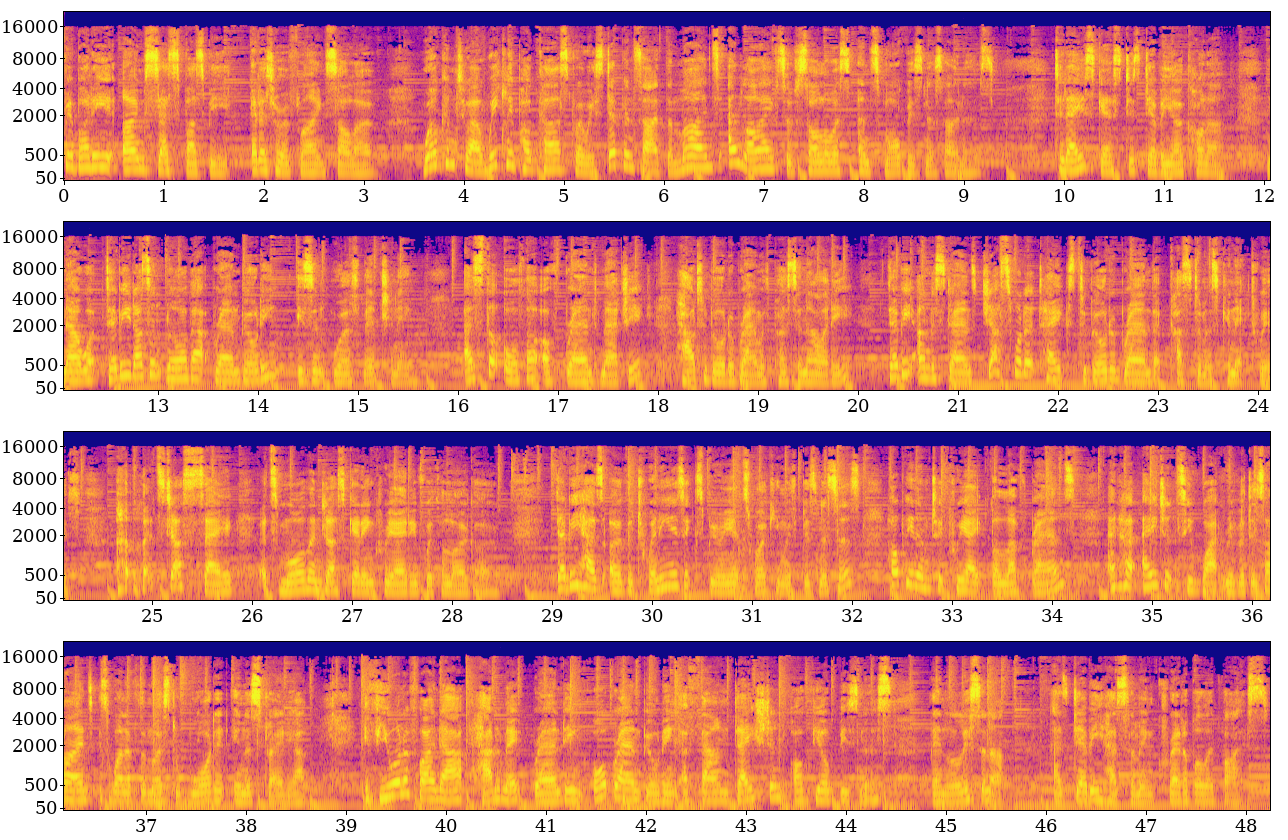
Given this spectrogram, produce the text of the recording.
everybody, I'm Cec Busby, editor of Flying Solo. Welcome to our weekly podcast where we step inside the minds and lives of soloists and small business owners. Today's guest is Debbie O'Connor. Now, what Debbie doesn't know about brand building isn't worth mentioning. As the author of Brand Magic How to Build a Brand with Personality, Debbie understands just what it takes to build a brand that customers connect with. Let's just say it's more than just getting creative with a logo. Debbie has over 20 years' experience working with businesses, helping them to create beloved brands, and her agency, White River Designs, is one of the most awarded in Australia. If you want to find out how to make branding or brand building a foundation of your business, then listen up, as Debbie has some incredible advice.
